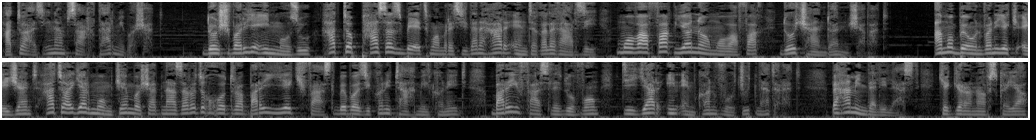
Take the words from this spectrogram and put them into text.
حتی از این هم سختتر می باشد دشواری این موضوع حتی پس از به اتمام رسیدن هر انتقال قرضی موفق یا ناموفق دو چندان می شود اما به عنوان یک ایجنت حتی اگر ممکن باشد نظرات خود را برای یک فصل به بازیکنی تحمیل کنید برای فصل دوم دیگر این امکان وجود ندارد. به همین دلیل است که گرانافسکایا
